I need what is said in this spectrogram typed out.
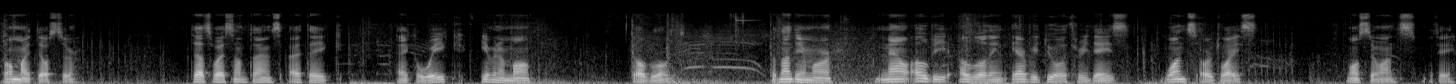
from my toaster. That's why sometimes I take like a week, even a month to upload. But not anymore. Now I'll be uploading every two or three days, once or twice. Mostly once, but hey.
